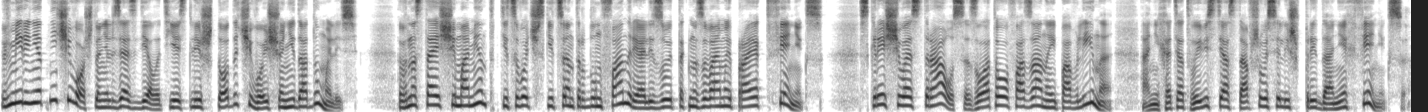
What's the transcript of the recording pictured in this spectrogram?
В мире нет ничего, что нельзя сделать, есть лишь то, до чего еще не додумались. В настоящий момент птицеводческий центр Дунфан реализует так называемый проект «Феникс». Скрещивая страуса, золотого фазана и павлина, они хотят вывести оставшегося лишь в преданиях Феникса.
